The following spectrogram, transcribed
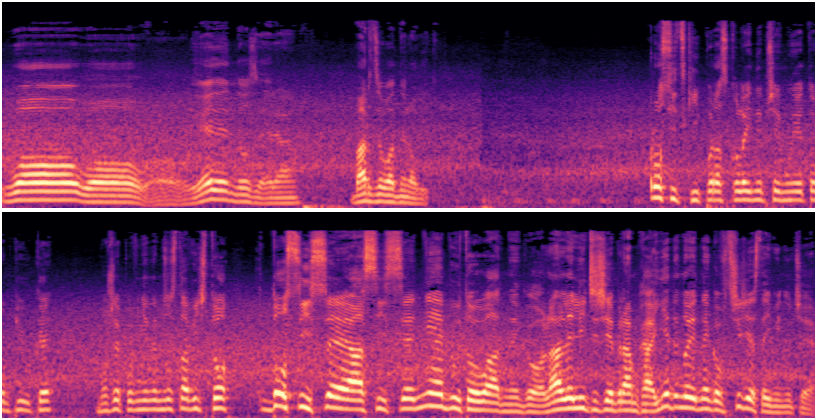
Wow, wow, wow. 1 do 0. Bardzo ładny lobik. Rosicki po raz kolejny przejmuje tą piłkę. Może powinienem zostawić to do Sisse, a Sisse nie był to ładny gol, ale liczy się bramka 1 do 1 w 30 minucie.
